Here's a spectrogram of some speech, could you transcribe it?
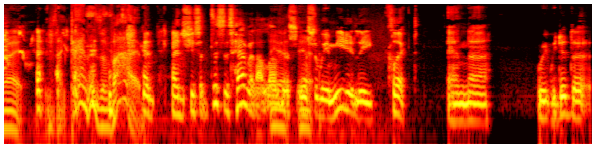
right, right. She's like, damn, this is a vibe. And, and she said, This is heaven. I love Yeah, this. yeah. So we immediately clicked. And, uh, we, we did the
